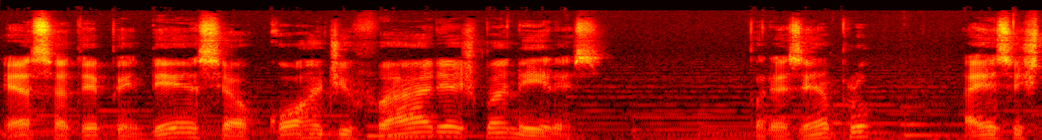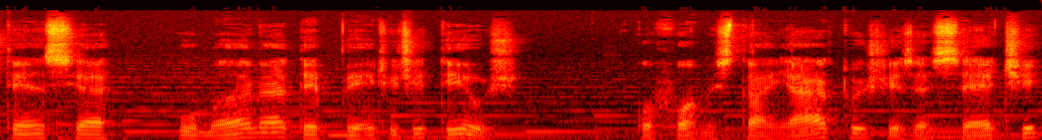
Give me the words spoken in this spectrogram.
Essa dependência ocorre de várias maneiras por exemplo, a existência humana depende de Deus, conforme está em Atos 17,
